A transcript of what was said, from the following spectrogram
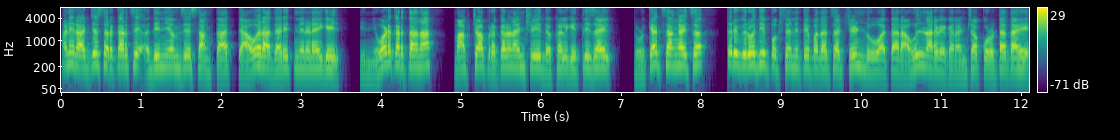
आणि राज्य सरकारचे अधिनियम जे सांगतात त्यावर आधारित निर्णय घेईल. ही निवड करताना मागच्या प्रकरणांची दखल घेतली जाईल. थोडक्यात सांगायचं तर विरोधी पक्षनेते पदाचा चेंडू आता राहुल नार्वेकरांच्या कोर्टात आहे.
